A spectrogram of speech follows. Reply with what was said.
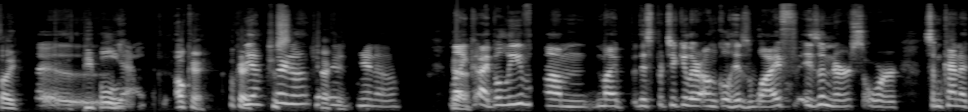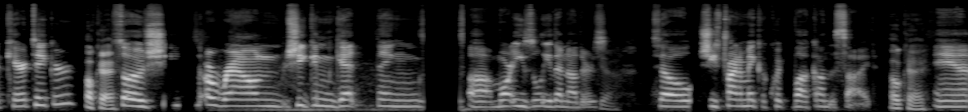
like Uh, People- yeah, okay, okay, yeah, just they're not, they're- you know. Yeah. Like I believe um my this particular uncle, his wife is a nurse or some kind of caretaker. Okay, So she's around, she can get things uh more easily than others. Yeah. So she's trying to make a quick buck on the side. okay, And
